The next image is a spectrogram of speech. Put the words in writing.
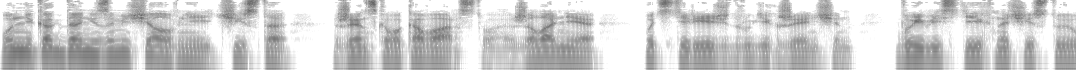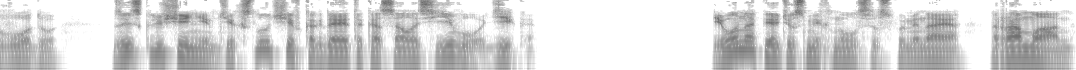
Он никогда не замечал в ней чисто женского коварства, желания подстеречь других женщин, вывести их на чистую воду, за исключением тех случаев, когда это касалось его, Дика. И он опять усмехнулся, вспоминая роман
